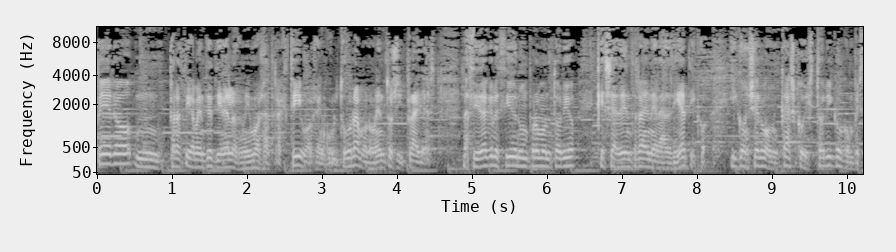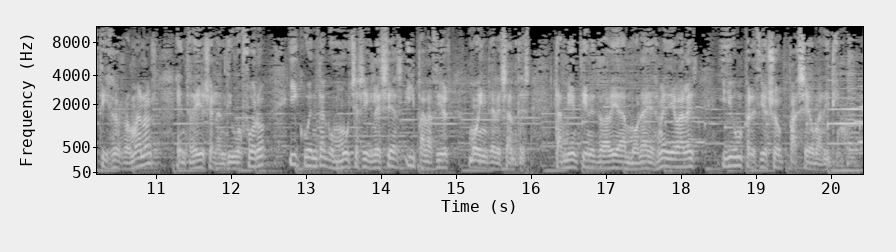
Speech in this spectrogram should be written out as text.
pero mmm, prácticamente tiene los mismos atractivos en cultura, monumentos y playas. La ciudad creció en un promontorio que se adentra en el Adriático y conserva un casco histórico con vestigios romanos, entre ellos el antiguo foro, y cuenta con muchas iglesias y palacios muy interesantes. También tiene todavía murallas medievales y un precioso paseo marítimo.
